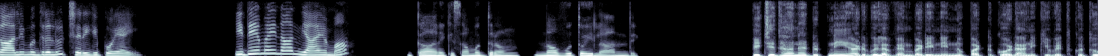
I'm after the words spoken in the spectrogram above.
కాలిముద్రలు చెరిగిపోయాయి. ఇదేమైనా న్యాయమా? దానికి సముద్రం నవ్వుతూ ఇలా అంది. పిచ్చిదాన డుట్ని అడుగుల వెంబడి నిన్ను పట్టుకోడానికి వెతుకుతూ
